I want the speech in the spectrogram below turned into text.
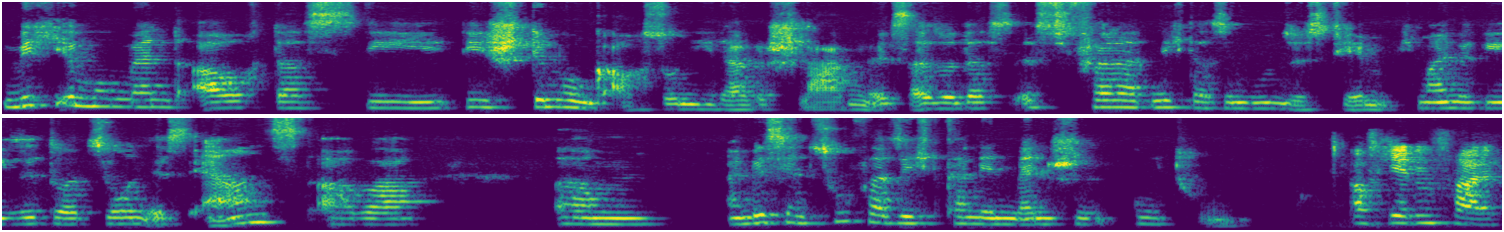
mich im Moment auch, dass die, die Stimmung auch so niedergeschlagen ist. Also das ist, fördert nicht das Immunsystem. Ich meine, die Situation ist ernst, aber ähm, ein bisschen Zuversicht kann den Menschen gut tun. Auf jeden Fall.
